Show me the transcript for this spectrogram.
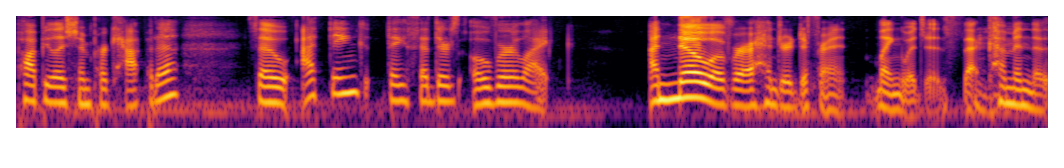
population per capita. So I think they said there's over like I know over a hundred different languages that mm-hmm. come in the,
